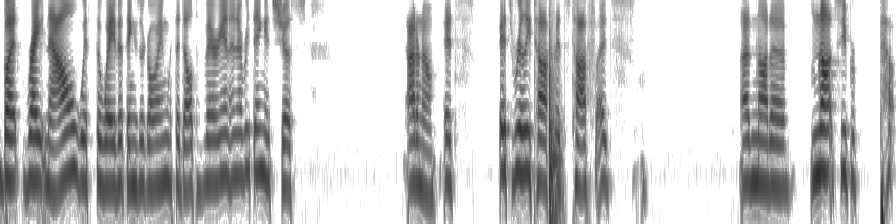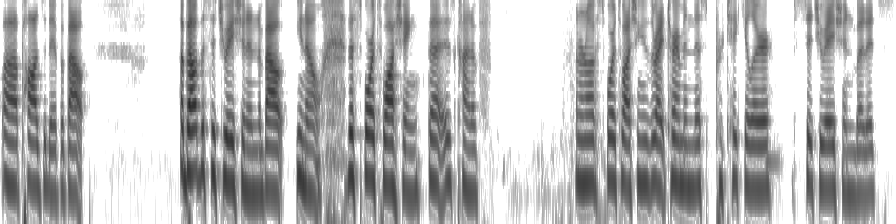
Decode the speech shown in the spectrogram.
But right now, with the way that things are going with the Delta variant and everything, it's just I don't know. It's it's really tough. It's tough. It's I'm not a I'm not super uh, positive about about the situation and about you know the sports washing that is kind of I don't know if sports washing is the right term in this particular situation, but it's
